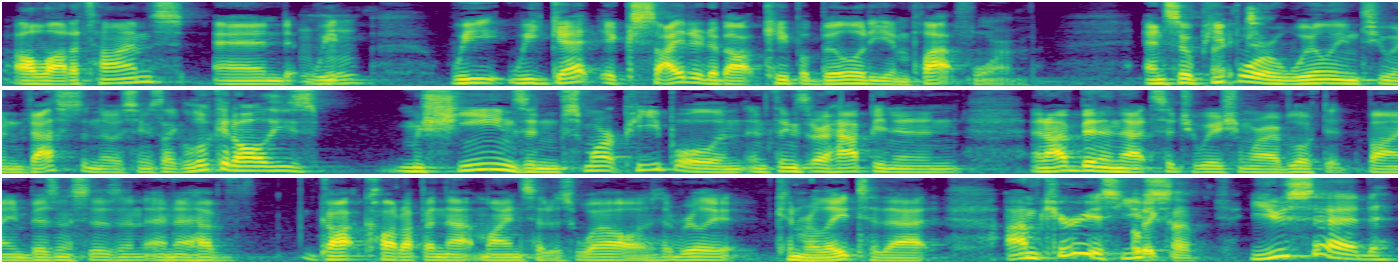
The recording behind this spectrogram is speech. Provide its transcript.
a lot of times, and mm-hmm. we, we, we get excited about capability and platform and so people right. are willing to invest in those things. Like, look at all these machines and smart people and, and things that are happening. And, and I've been in that situation where I've looked at buying businesses and, and I have got caught up in that mindset as well. And I really can relate to that. I'm curious, you, you said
